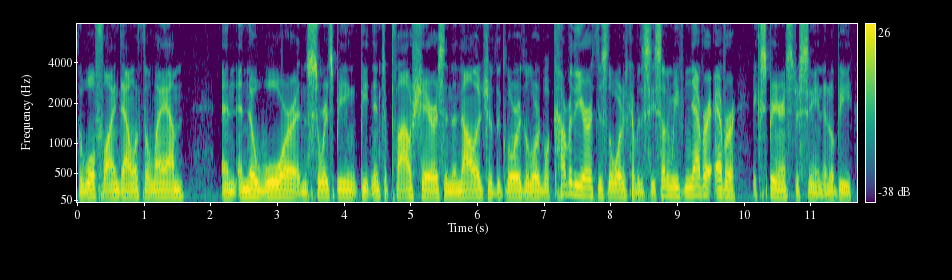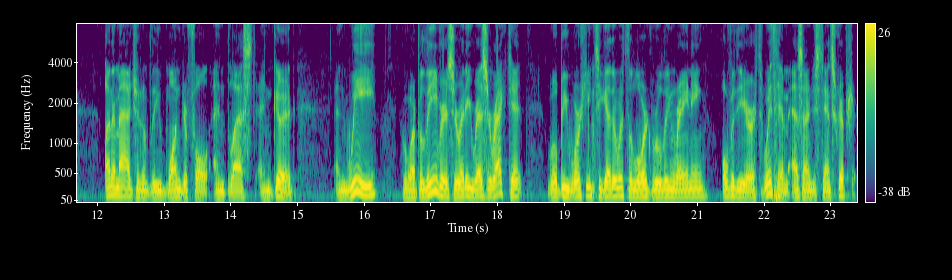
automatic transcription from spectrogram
the wolf lying down with the lamb and, and no war and swords being beaten into plowshares and the knowledge of the glory of the Lord will cover the earth as the waters cover the sea. Something we've never, ever experienced or seen. It'll be unimaginably wonderful and blessed and good. And we, who are believers, already resurrected, will be working together with the Lord, ruling, reigning over the earth with him, as I understand Scripture.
